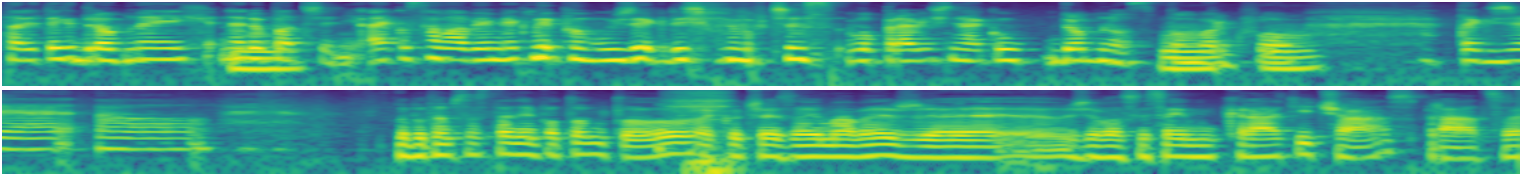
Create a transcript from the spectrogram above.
tady těch drobných hmm. nedopatření. A jako sama vím, jak mi pomůže, když mi občas opravíš nějakou drobnost v tom hmm, workflow. Hmm. Takže uh, Lebo tam sa stane potom to, ako čo je zaujímavé, že, že vlastne sa im kráti čas práce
